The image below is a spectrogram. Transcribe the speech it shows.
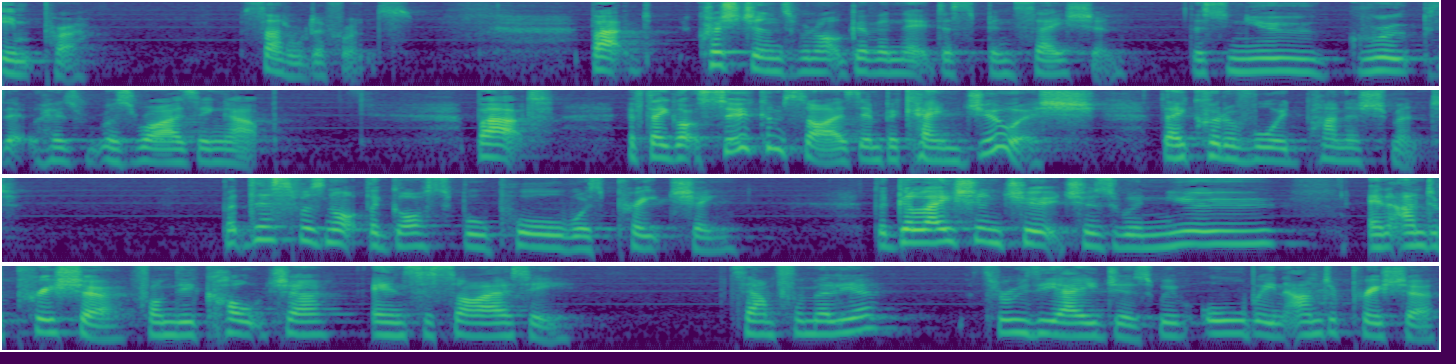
emperor. Subtle difference. But Christians were not given that dispensation, this new group that has, was rising up. But if they got circumcised and became Jewish, they could avoid punishment. But this was not the gospel Paul was preaching. The Galatian churches were new and under pressure from their culture and society. Sound familiar? Through the ages, we've all been under pressure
